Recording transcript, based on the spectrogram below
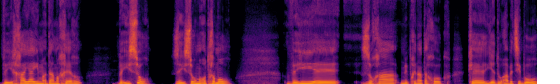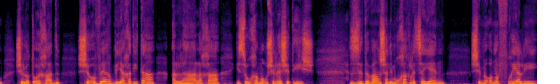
והיא חיה עם אדם אחר באיסור. זה איסור מאוד חמור. והיא זוכה מבחינת החוק כידועה בציבור של אותו אחד שעובר ביחד איתה על ההלכה איסור חמור של אשת איש. זה דבר שאני מוכרח לציין שמאוד מפריע לי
